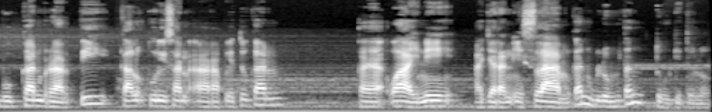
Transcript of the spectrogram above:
Bukan berarti kalau tulisan Arab itu kan Kayak wah ini ajaran Islam. Kan belum tentu gitu loh.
